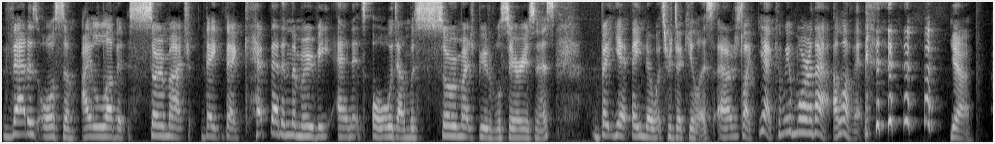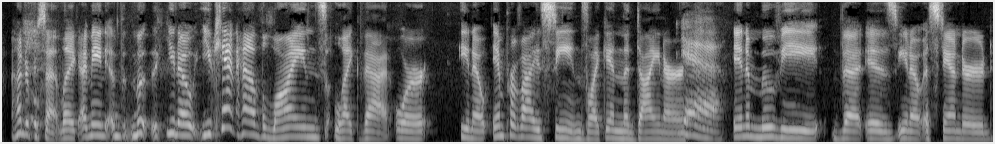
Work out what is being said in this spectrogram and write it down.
That is awesome. I love it so much. They they kept that in the movie and it's all done with so much beautiful seriousness, but yet they know it's ridiculous. And I'm just like, yeah, can we have more of that? I love it. Yeah. 100%. Like, I mean, you know, you can't have lines like that or, you know, improvised scenes like in the diner yeah. in a movie that is, you know, a standard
